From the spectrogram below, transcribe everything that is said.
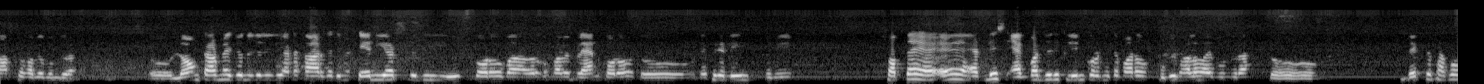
নষ্ট হবে বন্ধুরা। তো লং টার্মের জন্য যদি একটা কারকে তুমি টেন ইয়ার্স যদি ইউজ করো বা ওরকম ভাবে প্ল্যান করো, তো ডেফিনেটলি তুমি সপ্তাহে অ্যাটলিস্ট একবার যদি ক্লিন করে নিতে পারো, খুবই ভালো হয় বন্ধুরা। তো দেখতে থাকো,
